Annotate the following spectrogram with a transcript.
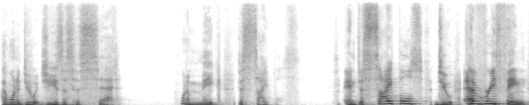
I want to do what Jesus has said. I want to make disciples. And disciples do everything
